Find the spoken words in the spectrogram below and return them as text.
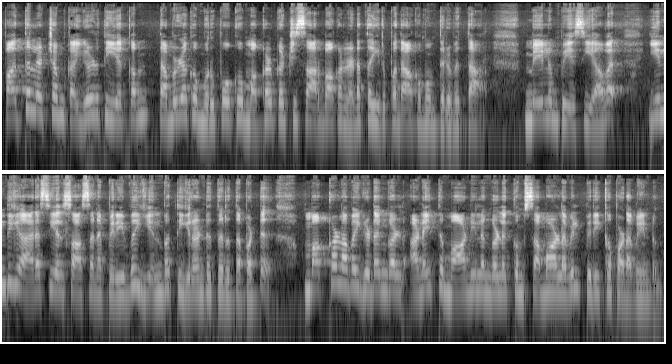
பத்து லட்சம் கையெழுத்து இயக்கம் தமிழக முற்போக்கு மக்கள் கட்சி சார்பாக நடத்த இருப்பதாகவும் தெரிவித்தார். மேலும் பேசிய அவர் இந்திய அரசியல் சாசன பிரிவு எண்பத்தி இரண்டு திருத்தப்பட்டு மக்களவை இடங்கள் அனைத்து மாநிலங்களுக்கும் சம அளவில் பிரிக்கப்பட வேண்டும்.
